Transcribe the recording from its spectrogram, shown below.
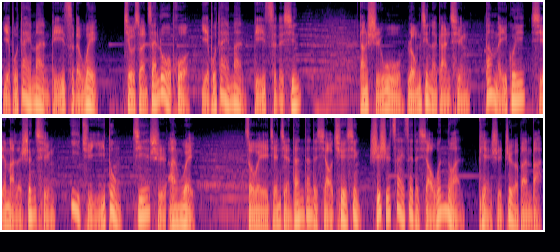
也不怠慢彼此的胃；就算再落魄，也不怠慢彼此的心。当食物融进了感情，当玫瑰写满了深情，一举一动皆是安慰。所谓简简单单的小确幸，实实在在的小温暖，便是这般吧。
